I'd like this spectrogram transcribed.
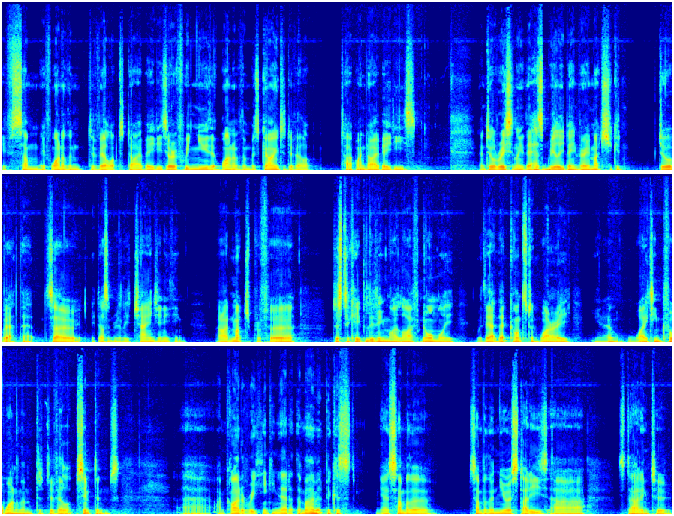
if some, if one of them developed diabetes, or if we knew that one of them was going to develop type one diabetes, until recently there hasn't really been very much you could do about that. So it doesn't really change anything. And I'd much prefer just to keep living my life normally without that constant worry, you know, waiting for one of them to develop symptoms. Uh, I'm kind of rethinking that at the moment because you know some of the some of the newer studies are starting to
